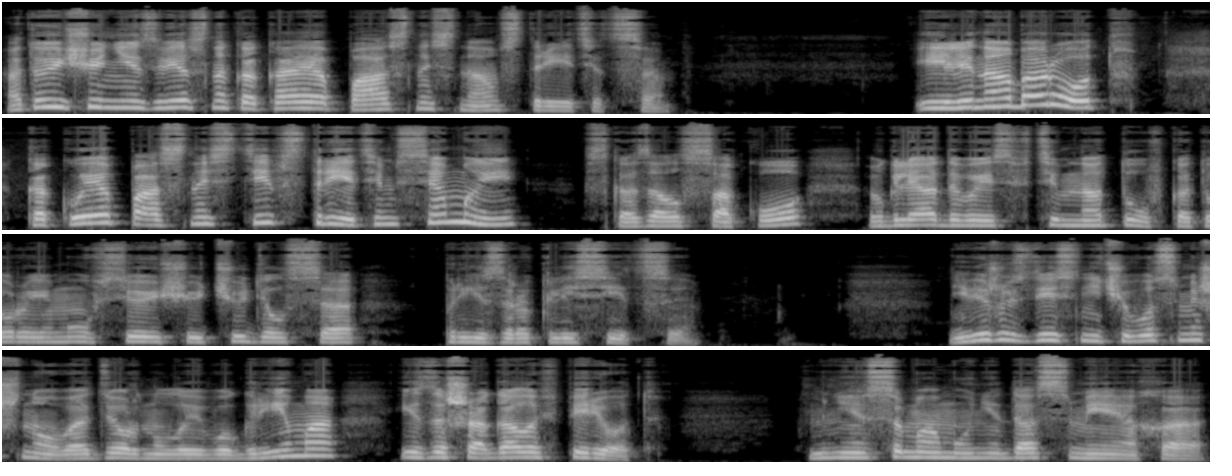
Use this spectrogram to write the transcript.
а то еще неизвестно, какая опасность нам встретится». «Или наоборот, какой опасности встретимся мы», — сказал Сако, вглядываясь в темноту, в которой ему все еще чудился призрак лисицы. «Не вижу здесь ничего смешного», — одернула его грима и зашагала вперед. «Мне самому не до смеха»,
